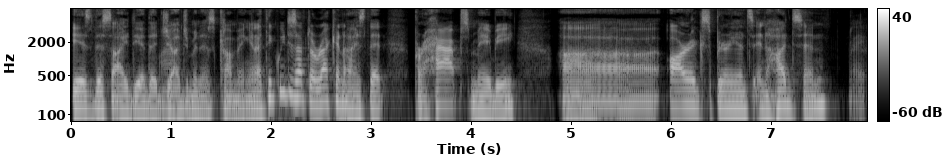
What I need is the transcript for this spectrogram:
is this idea that judgment is coming. And I think we just have to recognize that perhaps maybe uh, our experience in Hudson Right.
